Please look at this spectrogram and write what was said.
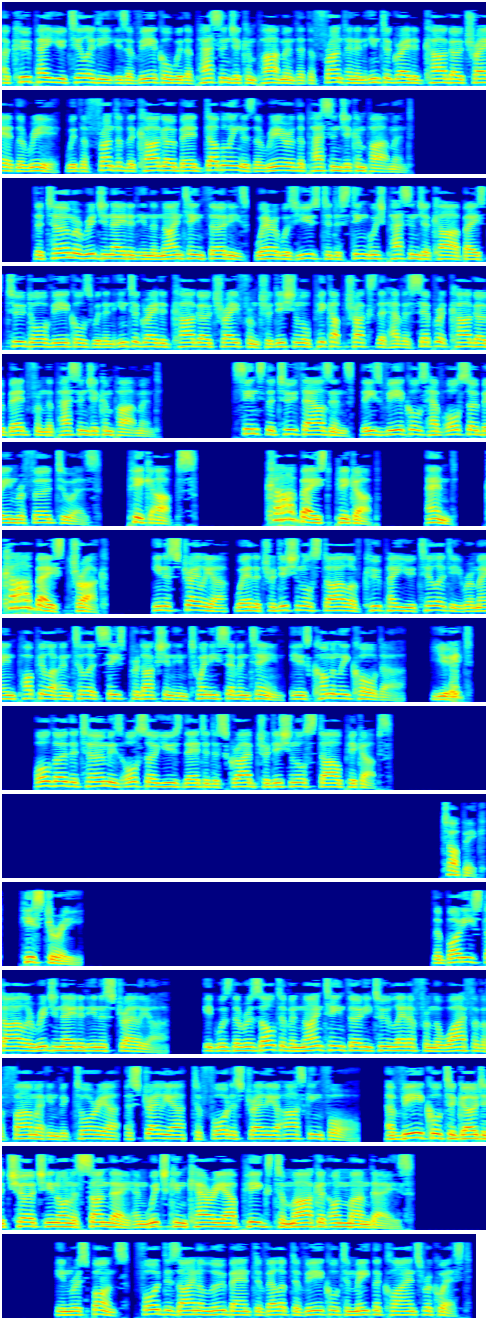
A coupe utility is a vehicle with a passenger compartment at the front and an integrated cargo tray at the rear, with the front of the cargo bed doubling as the rear of the passenger compartment. The term originated in the 1930s, where it was used to distinguish passenger car-based two-door vehicles with an integrated cargo tray from traditional pickup trucks that have a separate cargo bed from the passenger compartment. Since the 2000s, these vehicles have also been referred to as pickups, car-based pickup, and car-based truck. In Australia, where the traditional style of coupe utility remained popular until it ceased production in 2017, it is commonly called a ute, although the term is also used there to describe traditional style pickups. History The body style originated in Australia. It was the result of a 1932 letter from the wife of a farmer in Victoria, Australia, to Ford Australia asking for a vehicle to go to church in on a Sunday and which can carry our pigs to market on Mondays. In response, Ford designer Lew Bandt developed a vehicle to meet the client's request.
